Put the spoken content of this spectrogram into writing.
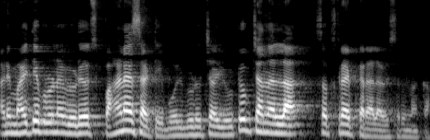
आणि माहितीपूर्ण व्हिडिओज पाहण्यासाठी बोलबिडूच्या यूट्यूब चॅनलला सबस्क्राईब करायला विसरू नका.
